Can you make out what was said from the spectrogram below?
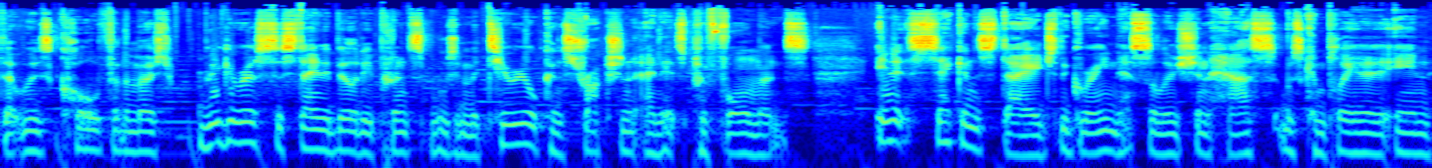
that was called for the most rigorous sustainability principles in material construction and its performance. In its second stage, the Green Solution House was completed in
